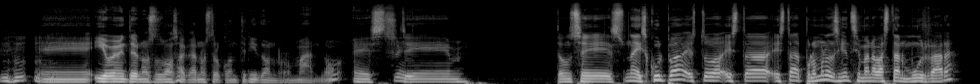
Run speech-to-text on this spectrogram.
Eh, y obviamente nosotros vamos a sacar nuestro contenido normal, ¿no? Este. Entonces, una disculpa, esto, esta, esta, por lo menos la siguiente semana va a estar muy rara.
